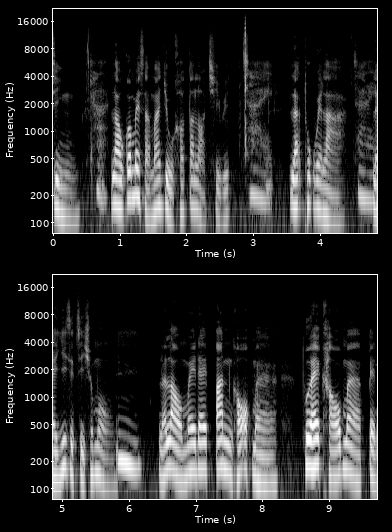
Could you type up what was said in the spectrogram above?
จริง ค่ะ เราก็ไม่สามารถอยู่เขาตลอดชีวิต ใช่ และทุกเวลาใช่ และ 24 ชั่วโมง อืม แล้วเราไม่ได้ปั้นเขาออกมา เพื่อให้เขามาเป็น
